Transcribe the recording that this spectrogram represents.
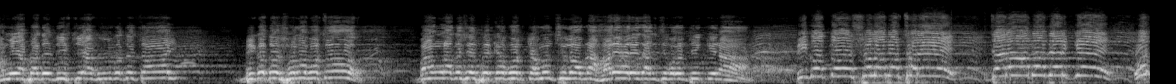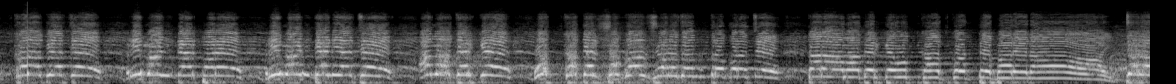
আমি আপনাদের দৃষ্টি আকর্ষণ করতে চাই। বিগত ষোলো বছর বাংলাদেশের প্রেক্ষাপট কেমন ছিল? আমরা হারে হারে জানছি বলেন ঠিক কিনা? বিগত ষোলো বছরে যারা আমাদেরকে উৎখাত দিয়েছে রিমান্ডের পরে রিমান্ডে নিয়েছে, আমাদেরকে উৎখাতের সকল ষড়যন্ত্র করেছে, তারা আমাদেরকে উৎখাত করতে পারে নাই। যারা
